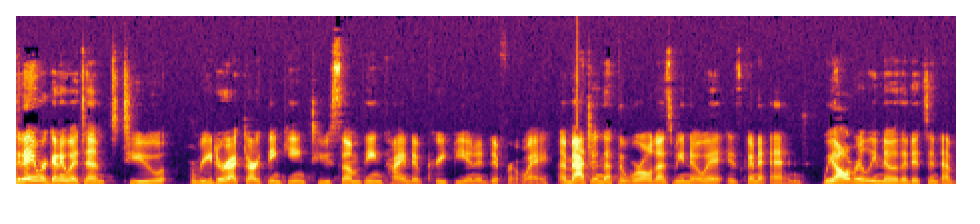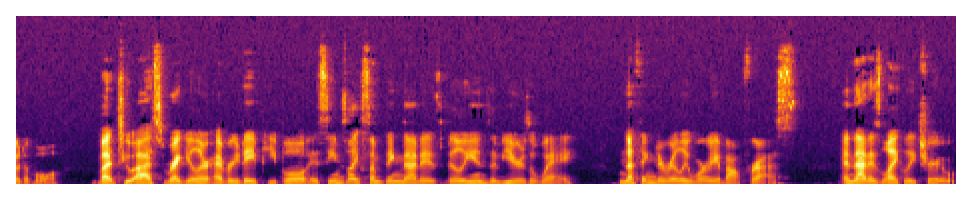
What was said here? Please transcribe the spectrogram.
Today we're going to attempt to redirect our thinking to something kind of creepy in a different way. Imagine that the world as we know it is going to end. We all really know that it's inevitable. But to us, regular everyday people, it seems like something that is billions of years away. Nothing to really worry about for us. And that is likely true.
